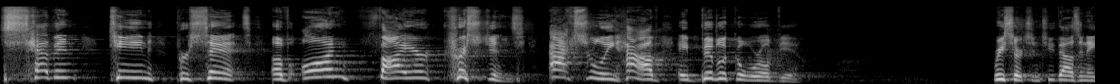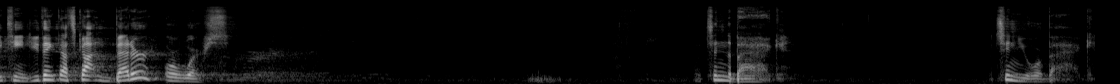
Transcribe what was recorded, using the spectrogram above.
17% of on fire Christians actually have a biblical worldview. Research in 2018. Do you think that's gotten better or worse? What's in the bag? What's in your bag?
